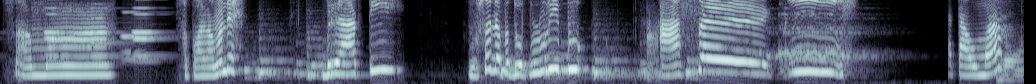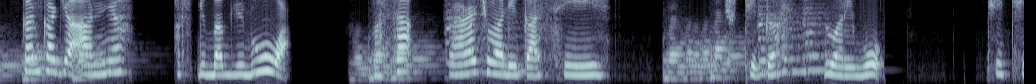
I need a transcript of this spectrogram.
sama sapu halaman deh. Berarti Nusa dapat 20 ribu. Asik. Ih. Tahu mah, kan kerjaannya harus dibagi dua. Masa Rara cuma dikasih cuci gelas 2000, cuci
